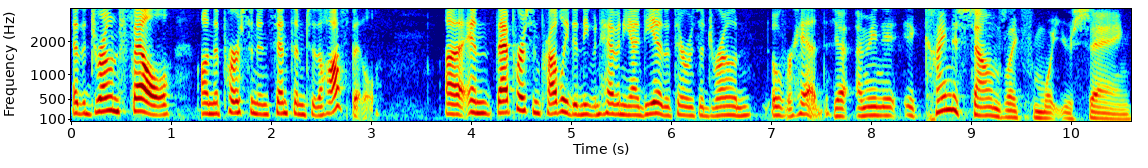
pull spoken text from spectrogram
the drone fell on the person and sent them to the hospital. Uh, and that person probably didn't even have any idea that there was a drone overhead. Yeah, I mean, it, it kind of sounds like from what you're saying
